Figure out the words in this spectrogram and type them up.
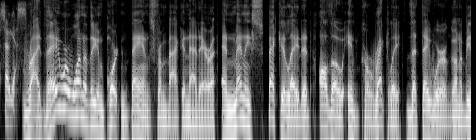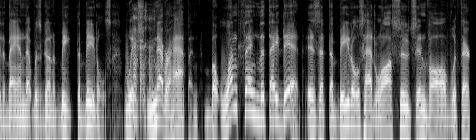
So, yes. Right. They were one of the important bands from back in that era, and many speculated, although incorrectly, that they were going to be the band that was going to beat the Beatles, which never happened. But one thing that they did is that the Beatles had lawsuits involved with their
